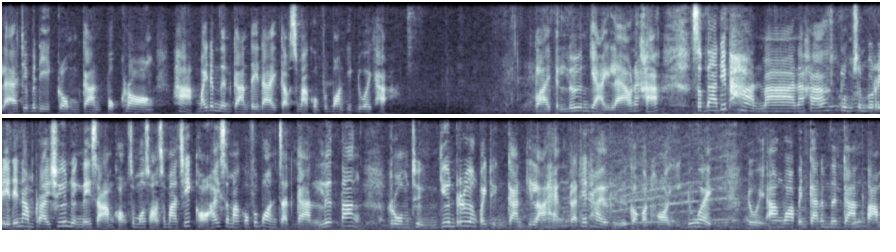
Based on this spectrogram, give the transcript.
และอธิบดีกรมการปกครอง หากไม่ดำเนินการใด ๆ กับสมาคมฟุตบอลอีกด้วยค่ะ กลายเป็นเรื่องใหญ่แล้วนะคะ สัปดาห์ที่ผ่านมานะคะ กลุ่มชนบุรีได้นำรายชื่อหนึ่งใน 3 ของสโมสรสมาชิกขอให้สมาคมฟุตบอลจัดการเลือกตั้ง รวมถึงยื่นเรื่องไปถึงการกีฬาแห่งประเทศไทยหรือกกทอีกด้วย โดยอ้างว่าเป็นการดำเนินการตาม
